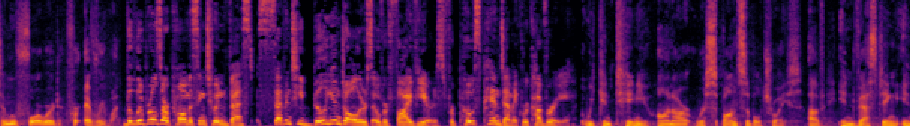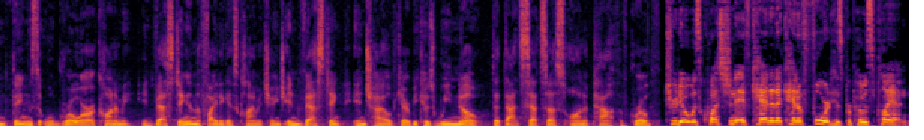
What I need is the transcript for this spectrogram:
to move forward for everyone. The Liberals are promising to invest $70 billion over five years for post pandemic recovery. We continue on our responsible choice of investing in things that will grow grow our economy, investing in the fight against climate change, investing in childcare, because we know that that sets us on a path of growth. Trudeau was questioned if Canada can afford his proposed plan,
